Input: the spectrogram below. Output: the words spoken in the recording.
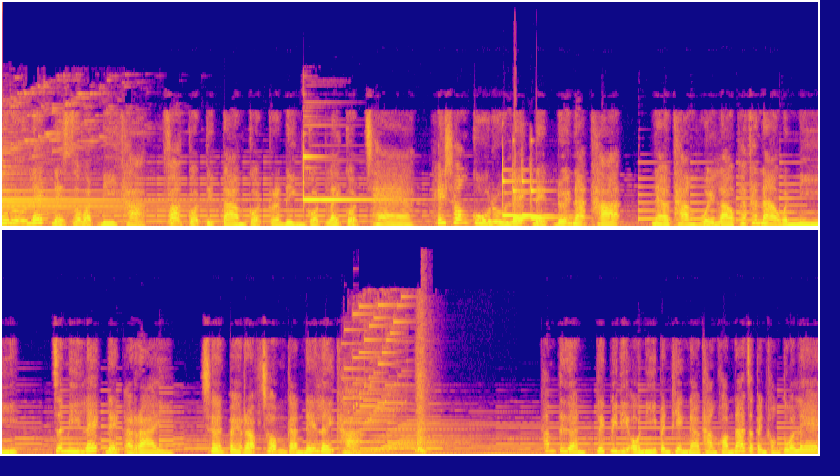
ูรูเลขเด็ดสวัสดีค่ะ ฝากกดติดตามกดกระดิ่งกดไลค์กดแชร์ ให้ช่องกูรูเลขเด็ดด้วยนะคะ แนวทางหวยลาวพัฒนาวันนี้ จะมีเลขเด็ดอะไร เชิญไปรับชมกันได้เลยค่ะคำเตือน คลิปวิดีโอนี้เป็นเพียงแนวทางความน่าจะเป็นของตัวเลข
